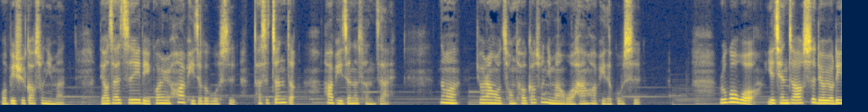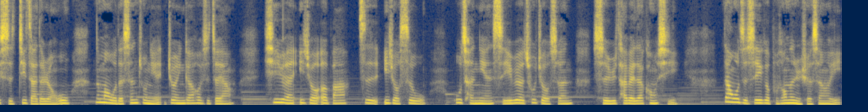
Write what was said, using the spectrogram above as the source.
我必须告诉你们，《聊斋志异》里关于画皮这个故事，它是真的，画皮真的存在。那么，就让我从头告诉你们我和画皮的故事。如果我叶千昭是留有历史记载的人物，那么我的生卒年就应该会是这样：西元一九二八至一九四五，戊辰年十一月初九生，死于台北在空袭。但我只是一个普通的女学生而已。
